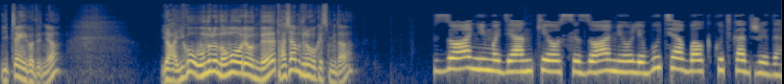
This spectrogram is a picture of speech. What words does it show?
입장이거든요. 야, 이거 오늘은 너무 어려운데? 다시 한번 들어보겠습니다. Зоані медянки оси зоамі олібуття балк кутькаджида.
